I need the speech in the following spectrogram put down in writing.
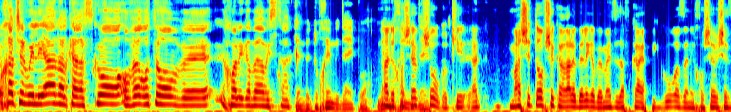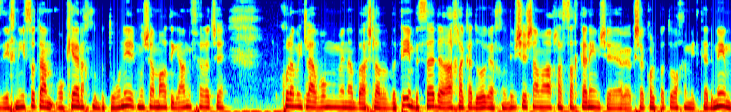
אחד של וויליאן על קרסקו עובר אותו ויכול להיגמר המשחק. אתם בטוחים מדי פה. אני חושב. שוב, מה שטוב שקרה לבלגיה באמת זה דווקא הפיגור הזה, אני חושב שזה הכניס אותם, אוקיי אנחנו בטורניר, כמו שאמרתי, גם נבחרת שכולם התלהבו ממנה בשלב הבתים, בסדר, אחלה כדורגל, אנחנו יודעים שיש שם אחלה שחקנים, שכשהכל פתוח הם מתקדמים,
